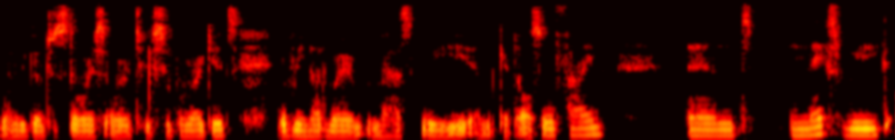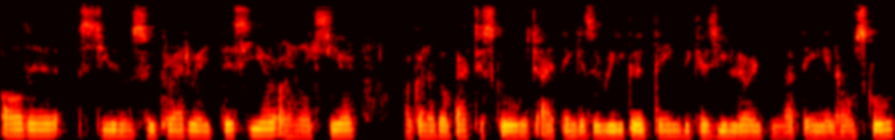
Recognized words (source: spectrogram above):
when we go to stores or to supermarkets. If we not wear mask, we um, get also fine. And next week, all the students who graduate this year or next year are gonna go back to school, which I think is a really good thing because you learned nothing in homeschool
